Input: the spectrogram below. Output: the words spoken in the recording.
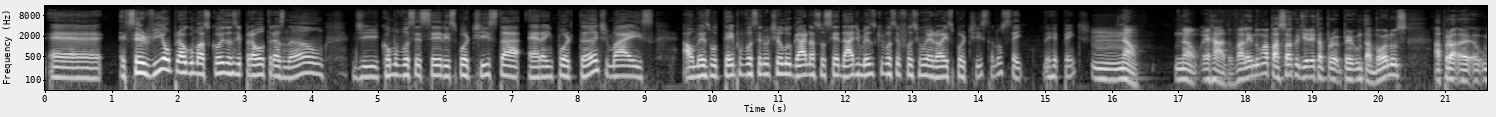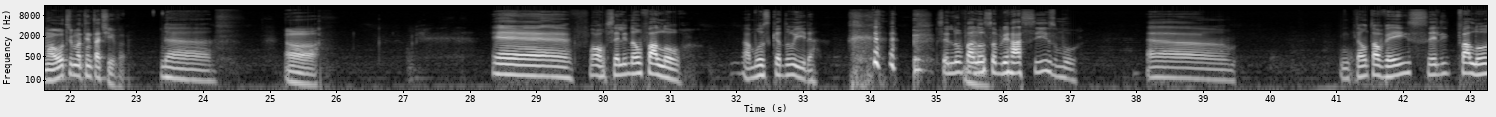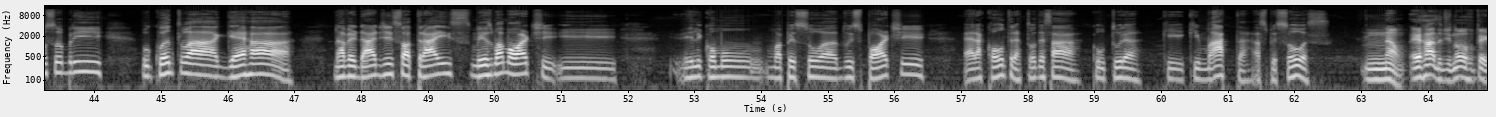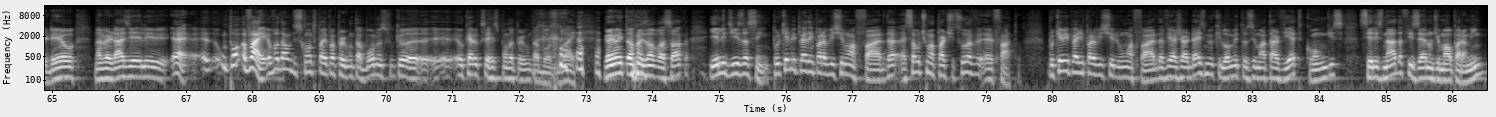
é, serviam para algumas coisas e para outras não, de como você ser esportista era importante, mas ao mesmo tempo você não tinha lugar na sociedade, mesmo que você fosse um herói esportista, não sei, de repente. Hum, não, não, errado. Valendo uma paçoca, o direito a pergunta bônus, a pro... Eh, uma outra e uma tentativa. Ah. Oh. É. Bom, se ele não falou a música do Ira. se ele não falou não. sobre racismo. Uh... Então talvez ele falou sobre o quanto a guerra, na verdade, só traz mesmo a morte. E ele, como uma pessoa do esporte, era contra toda essa cultura que, que mata as pessoas. Não, errado de novo, perdeu. Na verdade, ele. É, é um pouco. Vai, eu vou dar um desconto para ir para pergunta bônus, porque eu, eu quero que você responda a pergunta bônus. Vai. Ganhou então mais uma paçoca. E ele diz assim: Por que me pedem para vestir uma farda? Essa última parte sua é fato. Por que me pedem para vestir uma farda, viajar 10 mil quilômetros e matar Vietcongs se eles nada fizeram de mal para mim?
